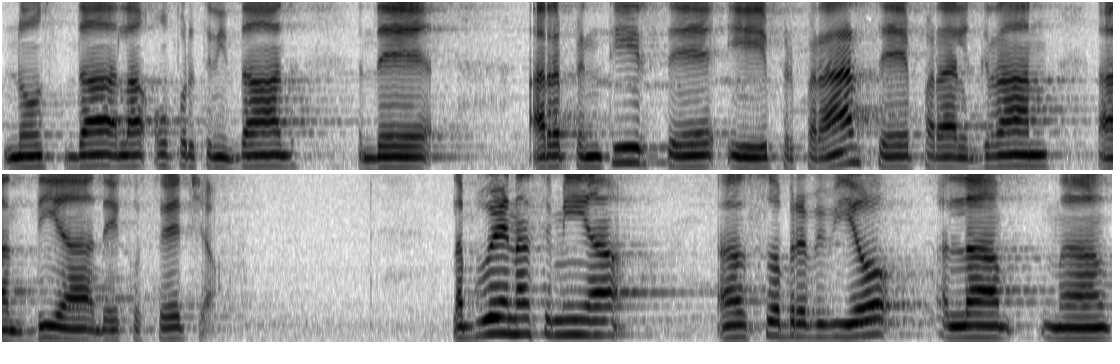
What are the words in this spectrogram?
nos da la oportunidad de arrepentirse y prepararse para el gran ah, día de cosecha. La buena semilla ah, sobrevivió a la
